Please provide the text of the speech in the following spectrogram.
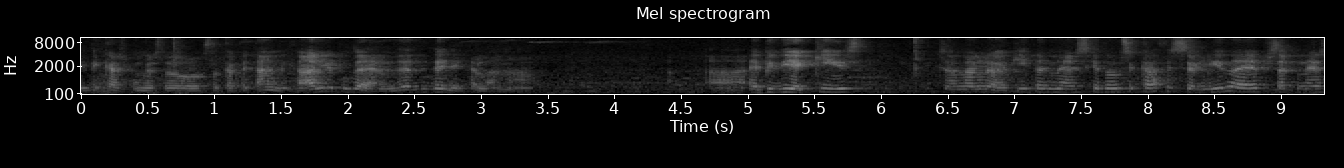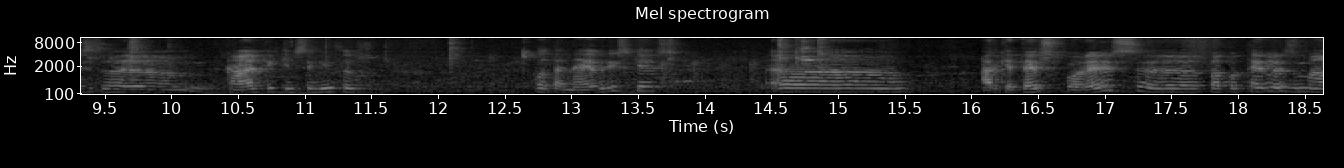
ειδικά ας πούμε στο, στο καπετάν Μιχάλη που δεν, δεν, δεν ήθελα να... Α, επειδή εκεί, ξαναλέω, εκεί ήταν σχεδόν σε κάθε σελίδα έψαχνες ε, κάτι και συνήθως όταν έβρισκες. Ε, αρκετές φορές ε, το αποτέλεσμα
